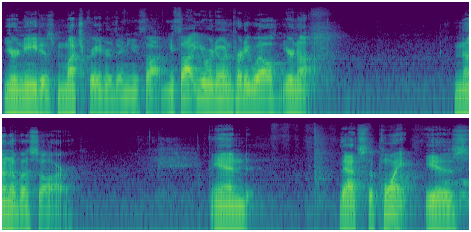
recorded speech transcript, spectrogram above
Your need is much greater than you thought. You thought you were doing pretty well, you're not. None of us are. And that's the point is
